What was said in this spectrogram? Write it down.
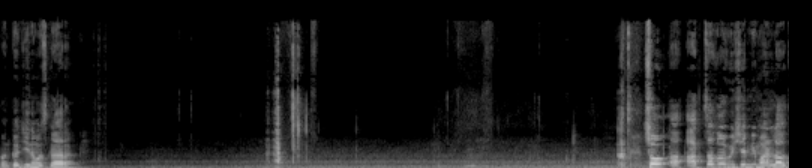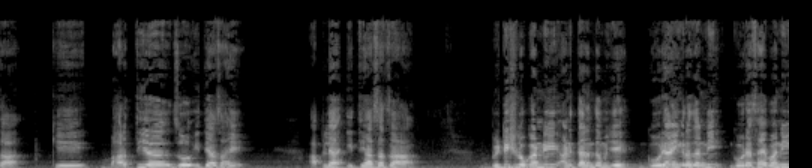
पंकजी नमस्कार. सो आजचा जो विषय मी मांडला होता की भारतीय जो इतिहास आहे आपल्या इतिहासाचा ब्रिटिश लोकांनी आणि त्यानंतर म्हणजे गोऱ्या इंग्रजांनी गोऱ्या साहेबांनी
